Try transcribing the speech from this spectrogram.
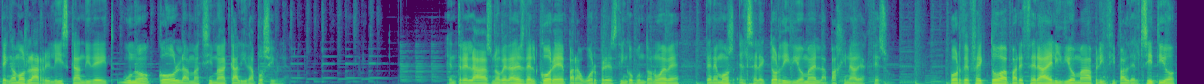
tengamos la Release Candidate 1 con la máxima calidad posible. Entre las novedades del core para WordPress 5.9 tenemos el selector de idioma en la página de acceso. Por defecto aparecerá el idioma principal del sitio,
